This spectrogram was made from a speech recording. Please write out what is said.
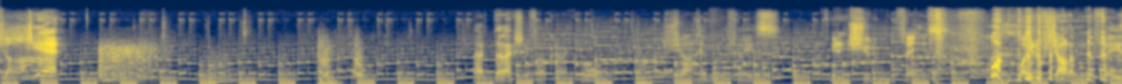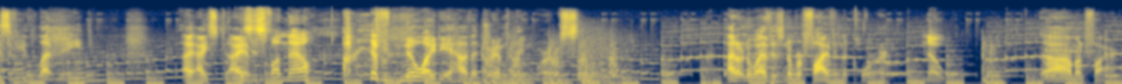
Jump. shit! That, that actually felt kind of cool. Shot him in the face. You didn't shoot him in the face. what? Might have shot him in the face if you let me. I, I, I, Is have, this fun now? I have no idea how that trampoline works. I don't know why there's number five in the corner. Nope. Ah, I'm on fire.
